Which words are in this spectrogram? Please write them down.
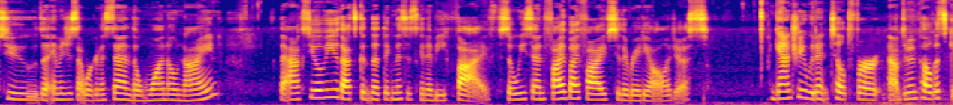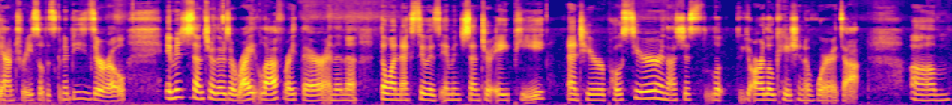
to the images that we're going to send, the 109. The axial view, that's the thickness is going to be 5. So we send 5 by 5s to the radiologist. Gantry, we didn't tilt for abdomen pelvis gantry, so that's going to be zero. Image center, there's a right, left right there, and then the, the one next to is image center AP, anterior, posterior, and that's just lo our location of where it's at. Um,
